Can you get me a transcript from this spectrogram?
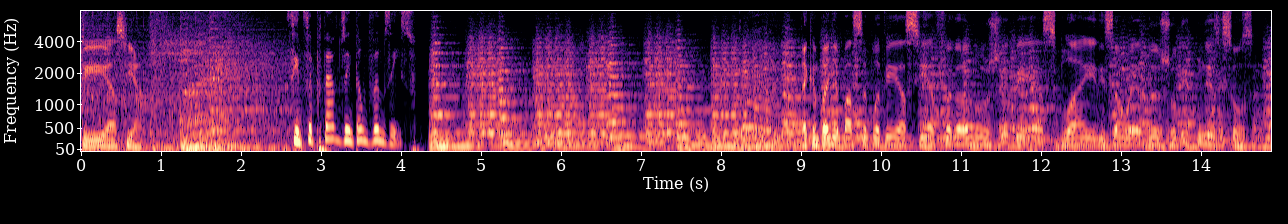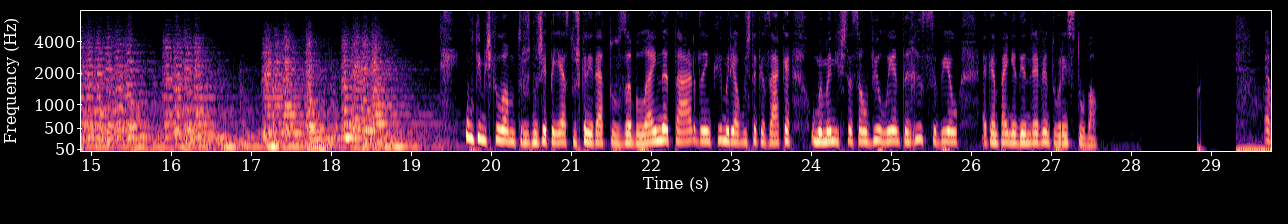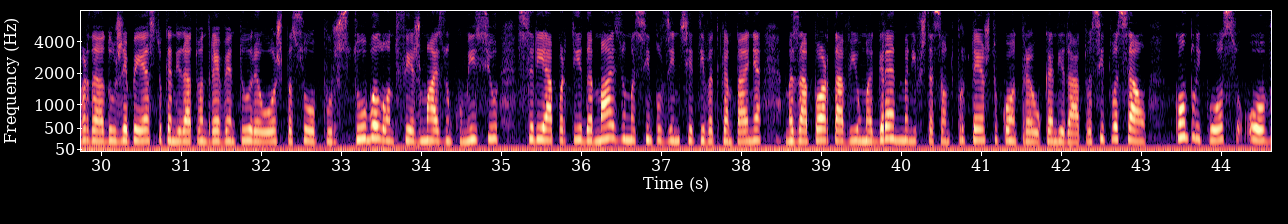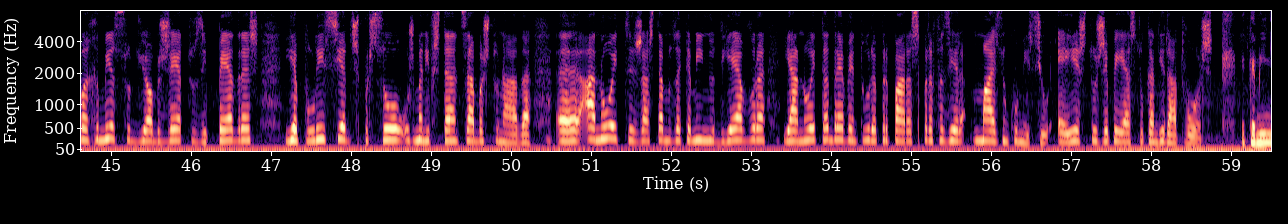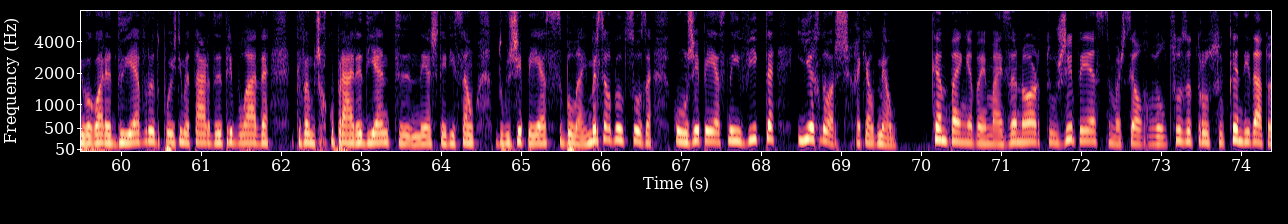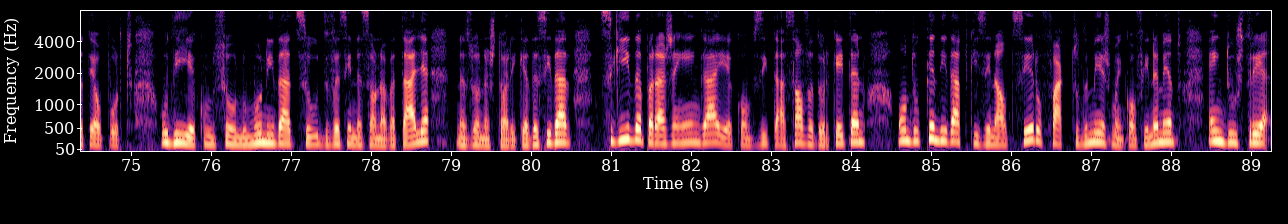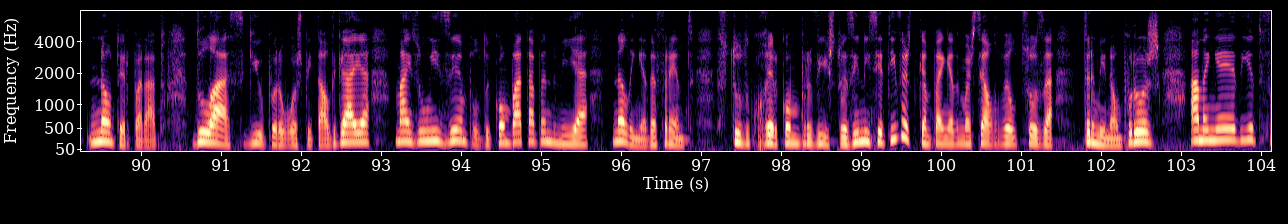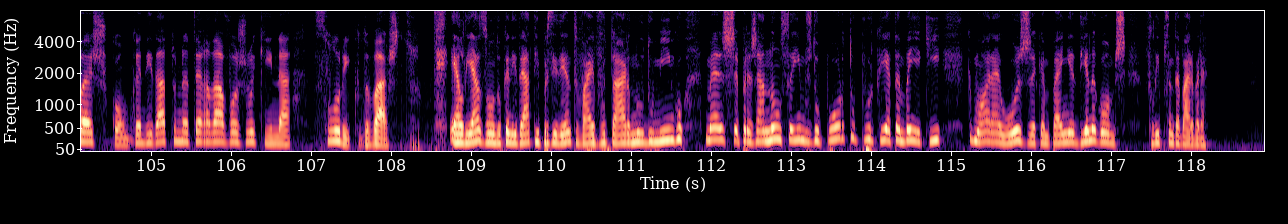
TSF. Sinto-se apertados, então vamos a isso. A campanha passa pela TSF, agora no GPS Belém. A edição é de Judite Menezes e Souza. Últimos quilómetros no GPS dos candidatos a Belém, na tarde em que Maria Augusta Casaca, uma manifestação violenta, recebeu a campanha de André Ventura em Setúbal. É verdade, o GPS do candidato André Ventura hoje passou por Setúbal, onde fez mais um comício. Seria a partida mais uma simples iniciativa de campanha, mas à porta havia uma grande manifestação de protesto contra o candidato. A situação complicou-se, houve arremesso de objetos e pedras e a polícia dispersou os manifestantes à bastonada. Uh, à noite já estamos a caminho de Évora e à noite André Ventura prepara-se para fazer mais um comício. É este o GPS do candidato hoje. A caminho agora de Évora, depois de uma tarde atribulada que vamos recuperar adiante nesta edição do GPS Belém. Marcelo Belo de Souza com o GPS na Invicta e arredores. Raquel de Melo. Campanha bem mais a norte, o GPS de Marcelo Rebelo de Sousa trouxe o candidato até ao Porto. O dia começou numa unidade de saúde de vacinação na Batalha, na zona histórica da cidade, de seguida paragem em Gaia, com visita a Salvador Caetano, onde o candidato quis enaltecer o facto de, mesmo em confinamento, a indústria não ter parado. De lá seguiu para o Hospital de Gaia, mais um exemplo de combate à pandemia na linha da frente. Se tudo correr como previsto, as iniciativas de campanha de Marcelo Rebelo de Sousa terminam por hoje. Amanhã é dia de fecho com o candidato na terra da avó Joaquina, Celurico de Basto. É, aliás, onde o candidato e presidente vai votar no domingo, mas para já não saímos do Porto, porque é também aqui que mora hoje a campanha de Ana Gomes. Felipe Santa Bárbara.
